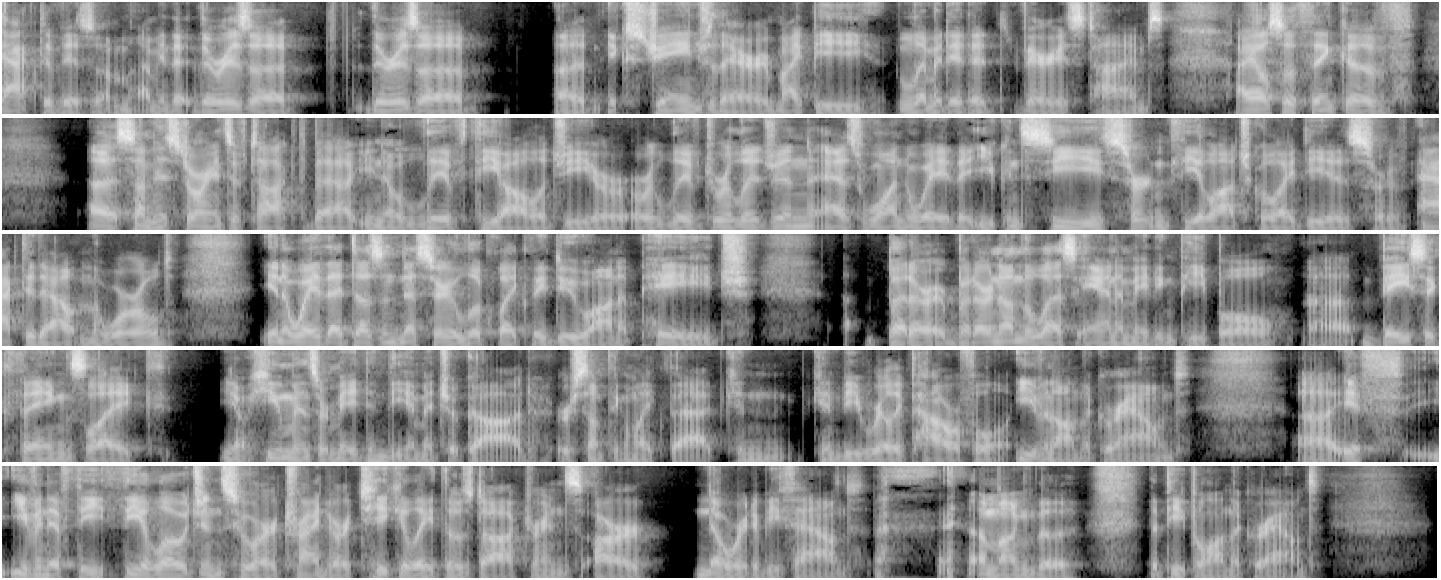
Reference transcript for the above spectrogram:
activism. I mean, there is a there is a an exchange there. It might be limited at various times. I also think of uh, some historians have talked about, you know, lived theology or, or, lived religion as one way that you can see certain theological ideas sort of acted out in the world in a way that doesn't necessarily look like they do on a page but are but are nonetheless animating people. Uh, basic things like you know humans are made in the image of God or something like that can can be really powerful even on the ground. Uh, if even if the theologians who are trying to articulate those doctrines are nowhere to be found among the the people on the ground.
